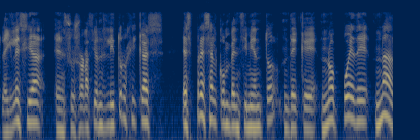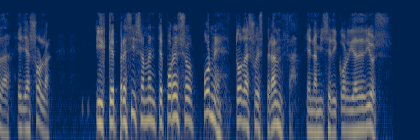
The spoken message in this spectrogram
La Iglesia en sus oraciones litúrgicas expresa el convencimiento de que no puede nada ella sola y que precisamente por eso pone toda su esperanza en la misericordia de Dios.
